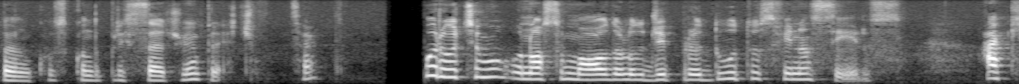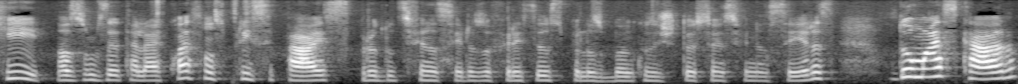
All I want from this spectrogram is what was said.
bancos quando precisar de um empréstimo, certo? Por último, o nosso módulo de produtos financeiros. Aqui nós vamos detalhar quais são os principais produtos financeiros oferecidos pelos bancos e instituições financeiras, do mais caro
